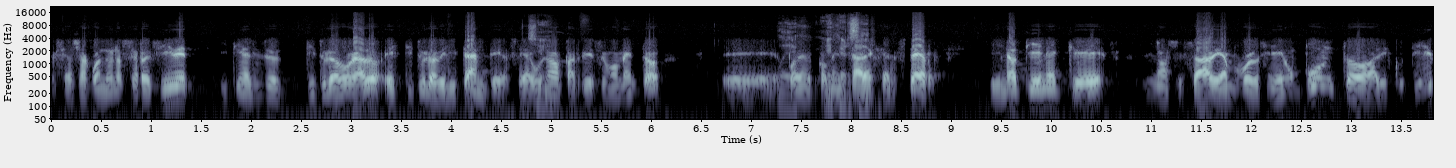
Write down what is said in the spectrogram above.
o sea, ya cuando uno se recibe y tiene el título, de abogado, es título habilitante, o sea, uno a partir de ese momento eh, puede comenzar a ejercer y no tiene que, no se sabe, digamos, bueno, si llega un punto a discutir,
